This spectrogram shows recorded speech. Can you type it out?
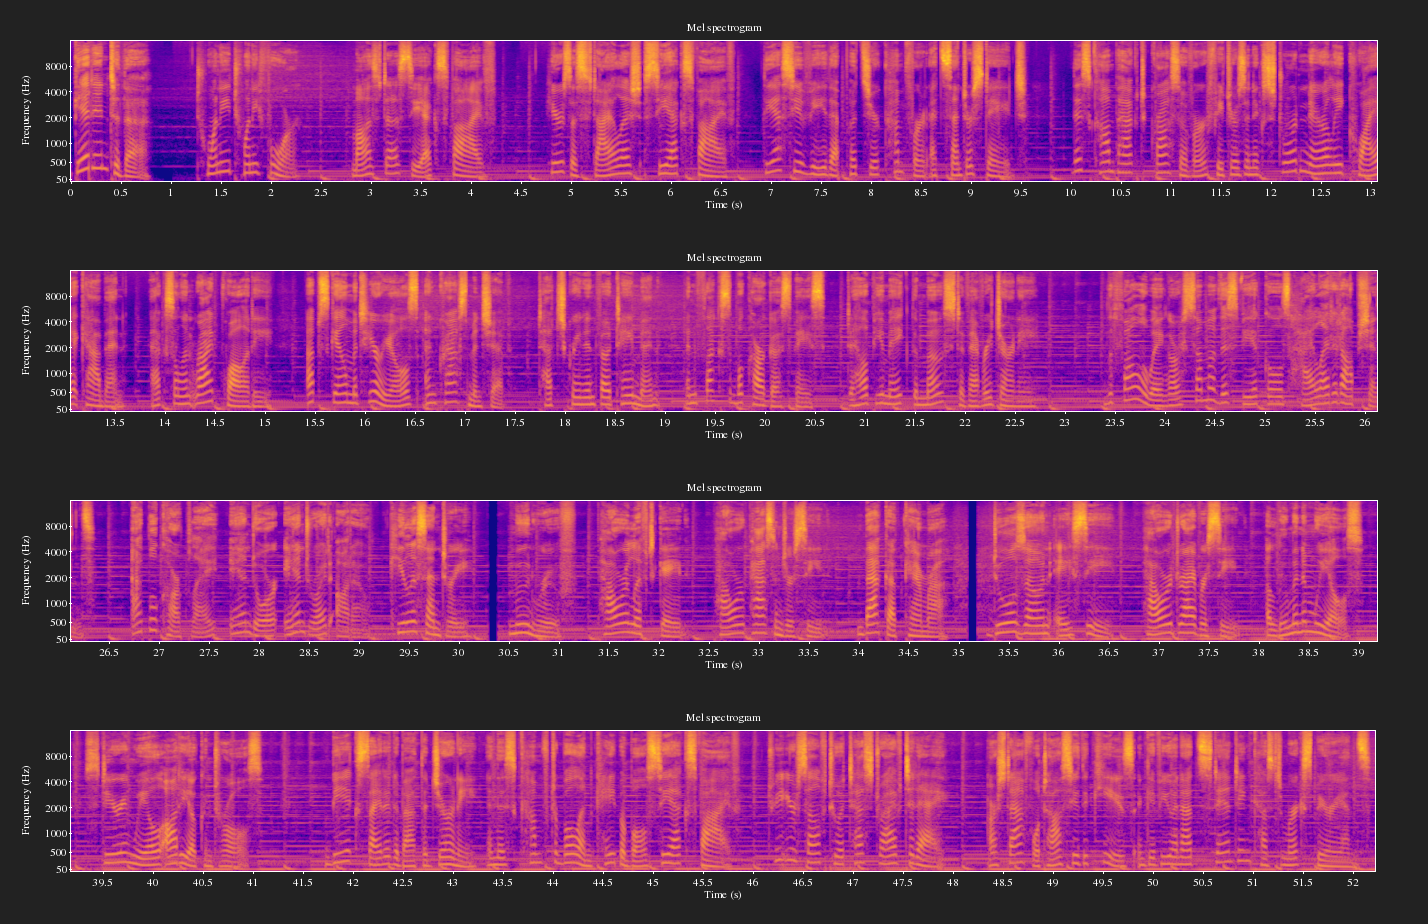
Get into the 2024 Mazda CX-5. Here's a stylish CX-5, the SUV that puts your comfort at center stage. This compact crossover features an extraordinarily quiet cabin, excellent ride quality, upscale materials and craftsmanship, touchscreen infotainment, and flexible cargo space to help you make the most of every journey. The following are some of this vehicle's highlighted options. Apple CarPlay and or Android Auto, keyless entry, moonroof, power liftgate, power passenger seat, backup camera, dual zone AC, power driver seat, aluminum wheels, steering wheel audio controls. Be excited about the journey in this comfortable and capable CX-5. Treat yourself to a test drive today. Our staff will toss you the keys and give you an outstanding customer experience.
